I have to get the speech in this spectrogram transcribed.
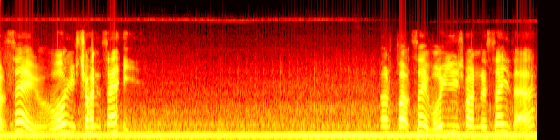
To say, what are you trying to say? I was about to say, what are you trying to say there?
